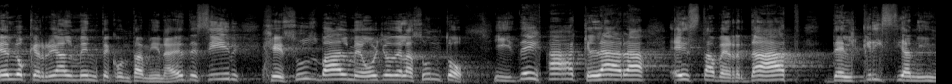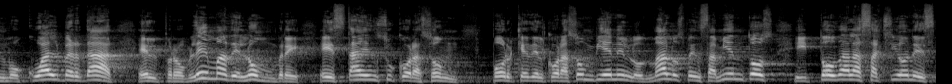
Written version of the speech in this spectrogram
es lo que realmente contamina. Es decir, Jesús va al meollo del asunto y deja clara esta verdad del cristianismo. ¿Cuál verdad? El problema del hombre está en su corazón. Porque del corazón vienen los malos pensamientos y todas las acciones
